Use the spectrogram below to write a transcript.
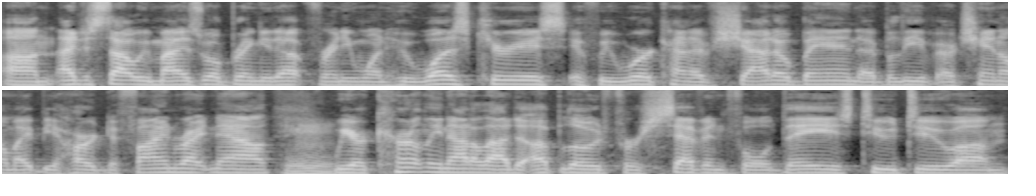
Um, I just thought we might as well bring it up for anyone who was curious. If we were kind of shadow banned, I believe our channel might be hard to find right now. Mm-hmm. We are currently not allowed to upload for seven full days due to um,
